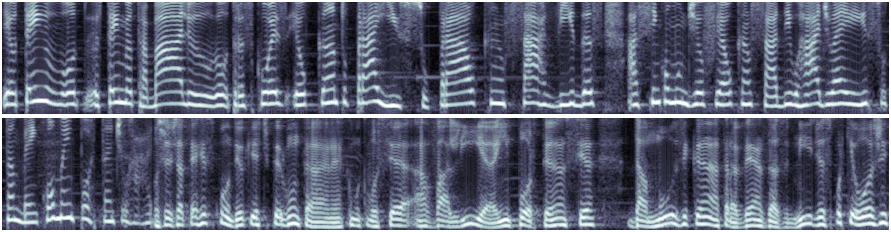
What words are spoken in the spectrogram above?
Eu tenho, eu tenho meu trabalho, outras coisas, eu canto para isso, para alcançar vidas, assim como um dia eu fui alcançada. E o rádio é isso também. Como é importante o rádio. Você já até respondeu o que eu ia te perguntar, né? Como que você avalia a importância da música através das mídias? Porque hoje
